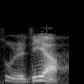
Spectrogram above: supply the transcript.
素质低啊，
